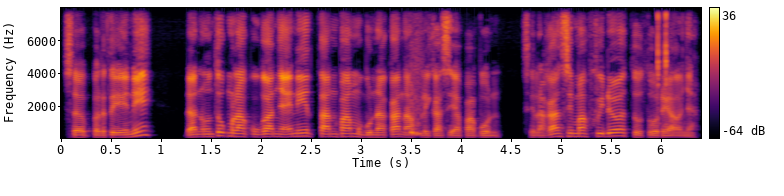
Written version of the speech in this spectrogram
Seperti ini. Dan untuk melakukannya ini tanpa menggunakan aplikasi apa pun. Silahkan simak video tutorialnya.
